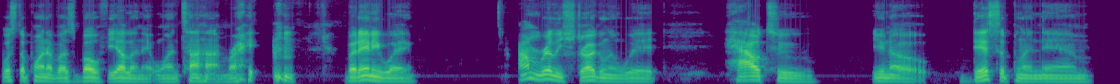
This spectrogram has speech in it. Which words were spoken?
what's the point of us both yelling at one time, right? but anyway, I'm really struggling with how to, you know, discipline them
